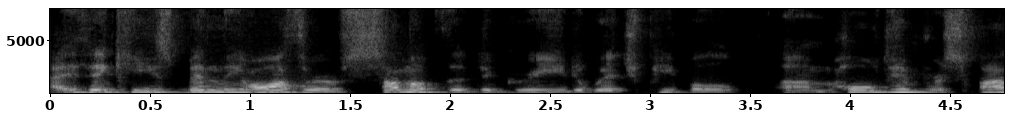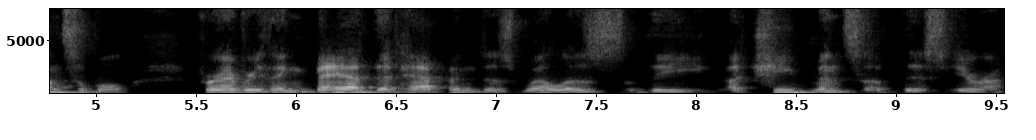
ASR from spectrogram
I think he's been the author of some of the degree to which people um, hold him responsible for everything bad that happened, as well as the achievements of this era.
